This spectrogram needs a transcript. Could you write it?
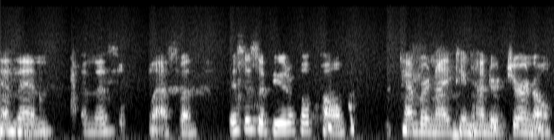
And then, and this last one. This is a beautiful poem, September 1900 journal.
